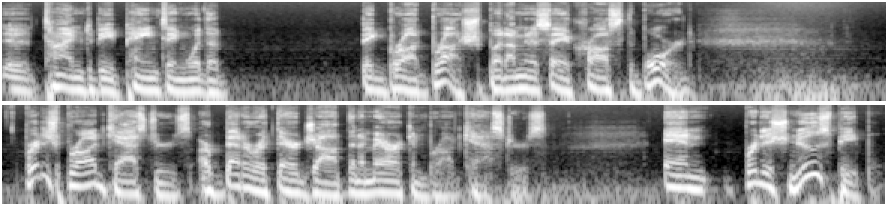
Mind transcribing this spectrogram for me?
a, a time to be painting with a big broad brush, but I'm going to say across the board. British broadcasters are better at their job than American broadcasters. And British news people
